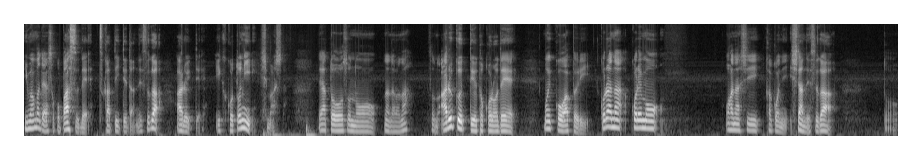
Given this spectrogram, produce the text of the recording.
今まではそこバスで使って行ってたんですが、歩いていくことにしました。で、あと、その、なんだろうな、その歩くっていうところでもう一個アプリ、これはな、これもお話過去にしたんですが、と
